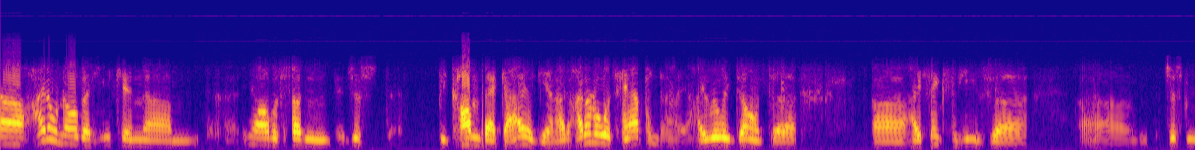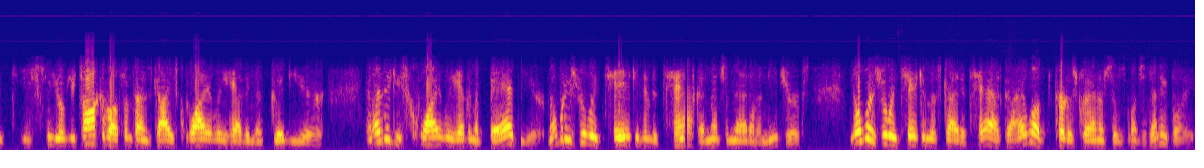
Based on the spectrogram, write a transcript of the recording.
uh, I don't know that he can, um, you know, all of a sudden just become that guy again. I, I don't know what's happened. I, I really don't. Uh, uh, I think that he's. Uh, uh, just you, know, you talk about sometimes guys quietly having a good year, and I think he's quietly having a bad year. Nobody's really taking him to task. I mentioned that on the knee jerks. Nobody's really taking this guy to task. I love Curtis Granderson as much as anybody,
